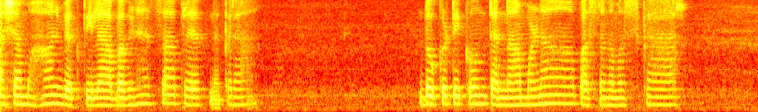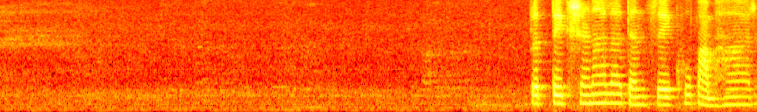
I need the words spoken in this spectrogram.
अशा महान व्यक्तीला बघण्याचा प्रयत्न करा. डोकं टेकून त्यांना मनापासून नमस्कार. प्रत्येक क्षणाला त्यांचे खूप आभार.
